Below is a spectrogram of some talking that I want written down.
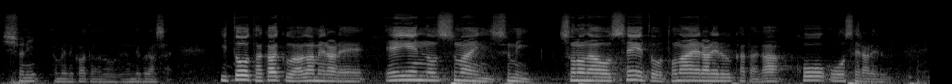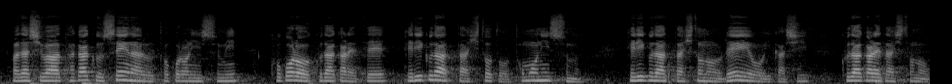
一緒に読める方はどうぞ読んでください意図高く崇められ永遠の住まいに住みその名を生と唱えられる方がこう仰せられる。私は高く聖なるところに住み心を砕かれてへり下った人と共に住む。へり下った人の霊を生かし砕かれた人の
